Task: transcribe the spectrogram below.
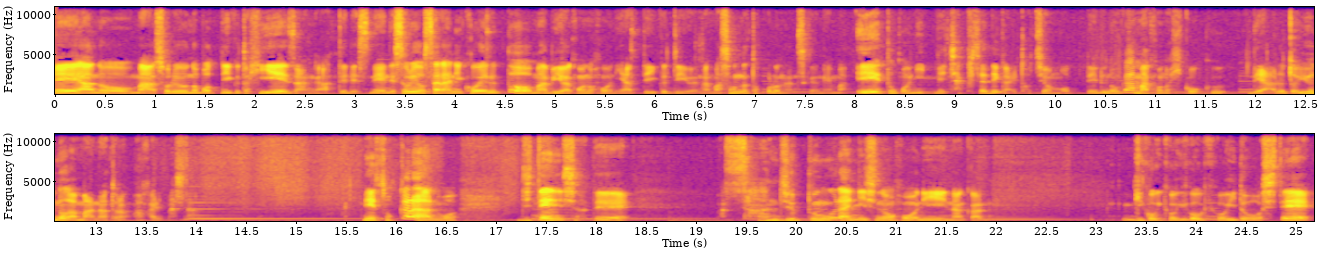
であのまあそれを登っていくと比叡山があってですねでそれをさらに越えると、まあ、琵琶湖の方にやっていくというような、まあ、そんなところなんですけどね、まあ、ええとこにめちゃくちゃでかい土地を持っているのが、まあ、この被告であるというのが、まあ、なんとなく分かりました。でそこからあの自転車で30分ぐらい西の方になんかギコギコギコギコ移動して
